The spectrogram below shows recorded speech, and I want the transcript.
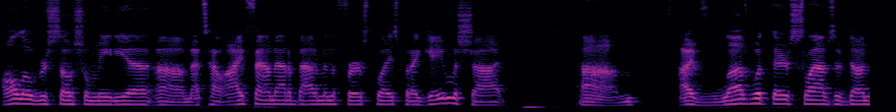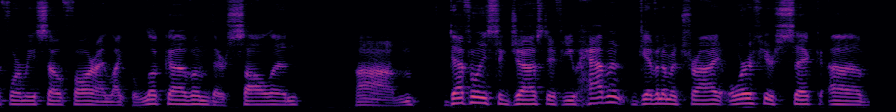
all over social media. Um, that's how I found out about them in the first place. But I gave them a shot. Um, I've loved what their slabs have done for me so far. I like the look of them. They're solid. Um, definitely suggest if you haven't given them a try or if you're sick of,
